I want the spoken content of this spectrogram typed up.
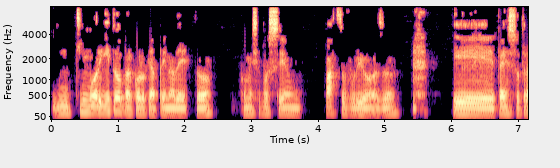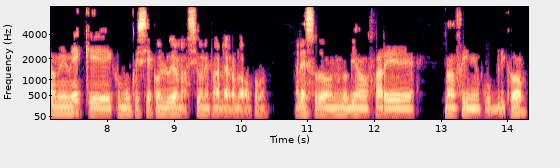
intimorito per quello che ha appena detto, come se fosse un pazzo furioso. E penso tra me e me che comunque sia con lui al massimo ne parlerò dopo. Adesso non dobbiamo fare manfrine in pubblico.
